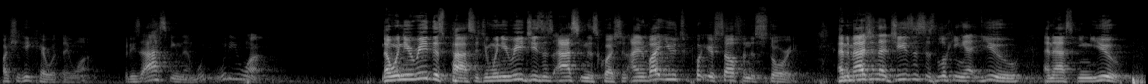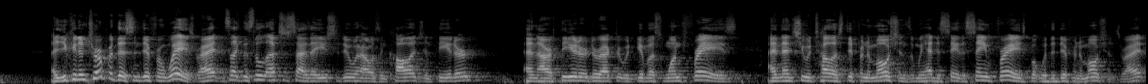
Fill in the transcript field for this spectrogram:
Why should he care what they want? But he's asking them, what do, what do you want? Now, when you read this passage and when you read Jesus asking this question, I invite you to put yourself in the story. And imagine that Jesus is looking at you and asking you. Now, you can interpret this in different ways, right? It's like this little exercise I used to do when I was in college in theater. And our theater director would give us one phrase, and then she would tell us different emotions, and we had to say the same phrase, but with the different emotions, right?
